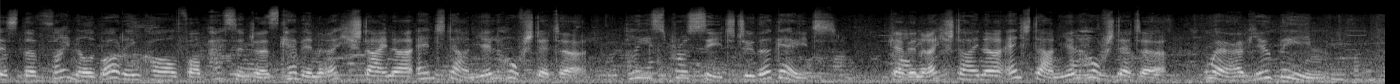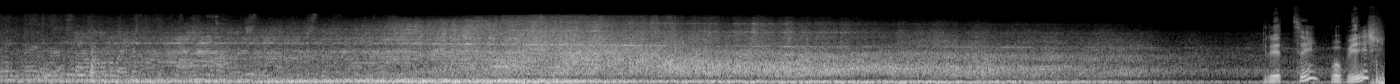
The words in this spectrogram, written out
is the final boarding call for passengers Kevin Rechsteiner and Daniel Hofstetter. Please proceed to the gate. Kevin Rechsteiner and Daniel Hofstetter, where have you been? Grüezi, wo bist du?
